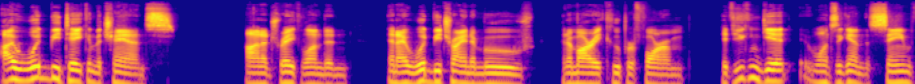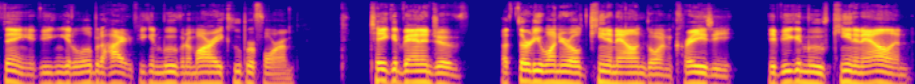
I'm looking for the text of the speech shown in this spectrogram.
I would be taking the chance on a Drake London and I would be trying to move an Amari Cooper for him. If you can get, once again, the same thing, if you can get a little bit higher, if you can move an Amari Cooper for him, take advantage of a 31 year old Keenan Allen going crazy. If you can move Keenan Allen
